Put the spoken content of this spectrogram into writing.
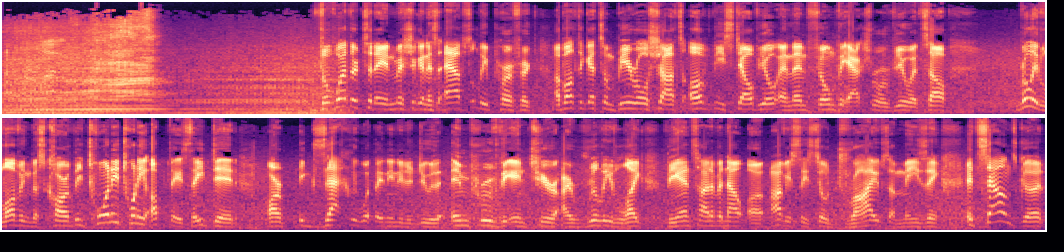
The weather today in Michigan is absolutely perfect. About to get some B-roll shots of the Stelvio and then film the actual review itself. Really loving this car. The 2020 updates they did are exactly what they needed to do to improve the interior. I really like the inside of it now. Uh, obviously, still drives amazing. It sounds good.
